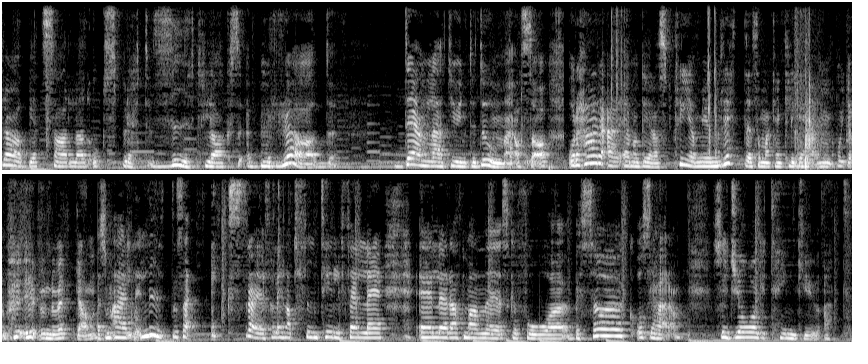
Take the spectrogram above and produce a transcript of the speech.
rödbetssallad och sprött vitlöksbröd. Den lät ju inte dum alltså. Och det här är en av deras premiumrätter som man kan klicka hem och under veckan. Som är lite så extra ifall det är något fint tillfälle eller att man eh, ska få besök och så här. Så jag tänker ju att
